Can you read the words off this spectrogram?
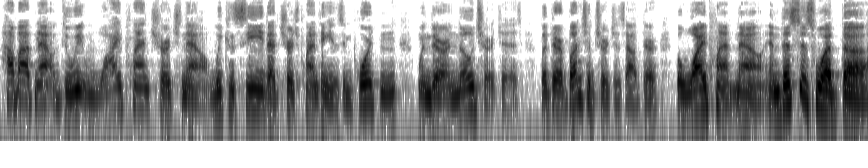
how about now? Do we, why plant church now? We can see that church planting is important when there are no churches, but there are a bunch of churches out there, but why plant now? And this is what, uh,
